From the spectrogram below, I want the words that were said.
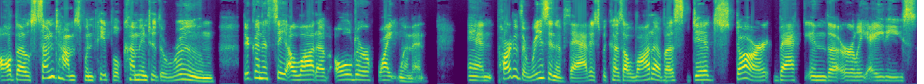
Although sometimes when people come into the room, they're going to see a lot of older white women. And part of the reason of that is because a lot of us did start back in the early 80s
